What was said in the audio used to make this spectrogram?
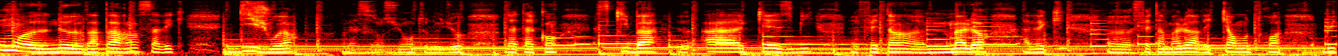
on euh, ne va pas Reims avec 10 joueurs. La saison suivante, le duo d'attaquants Skiba euh, Akesbi euh, fait un malheur avec fait un malheur avec 43 buts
